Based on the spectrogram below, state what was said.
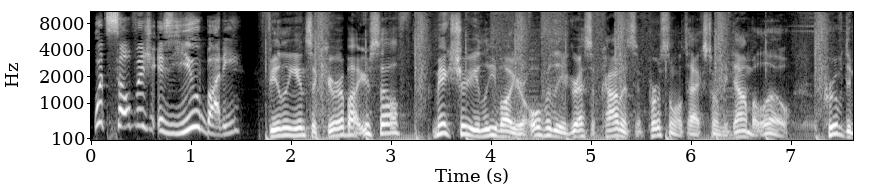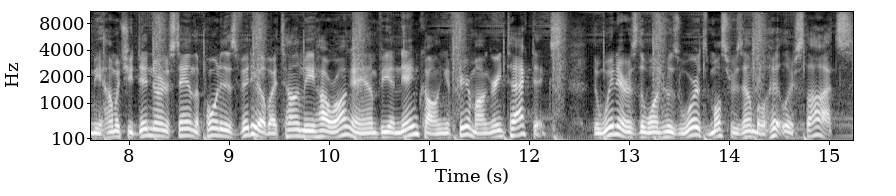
What's selfish is you, buddy. Feeling insecure about yourself? Make sure you leave all your overly aggressive comments and personal attacks toward me down below. Prove to me how much you didn't understand the point of this video by telling me how wrong I am via name calling and fear mongering tactics. The winner is the one whose words most resemble Hitler's thoughts.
